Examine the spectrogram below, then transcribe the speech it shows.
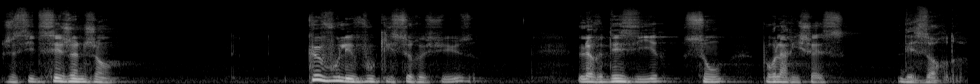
Je cite ces jeunes gens. Que voulez-vous qu'ils se refusent? Leurs désirs sont pour la richesse des ordres.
